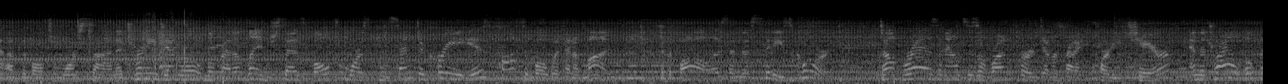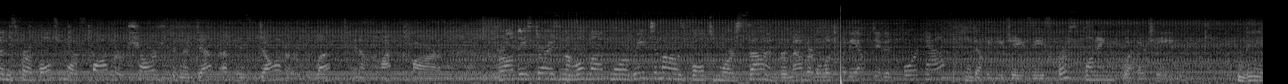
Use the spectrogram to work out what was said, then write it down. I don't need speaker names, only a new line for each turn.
of the Baltimore Sun. Attorney General Loretta Lynch says Baltimore's consent decree is possible within a month, but the ball is in the city's court. Tom Perez announces a run for Democratic Party chair, and the trial opens for a Baltimore father charged in the death of his daughter left in a hot car. For all these stories and a whole lot more, read tomorrow's Baltimore Sun. Remember to look for the updated forecast from WJZ's First Morning Weather Team. The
